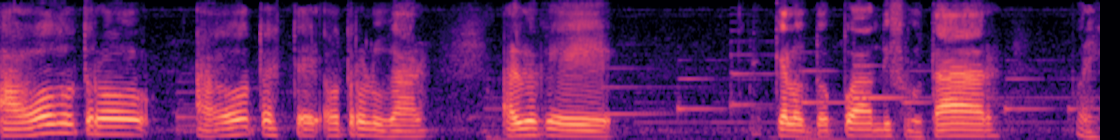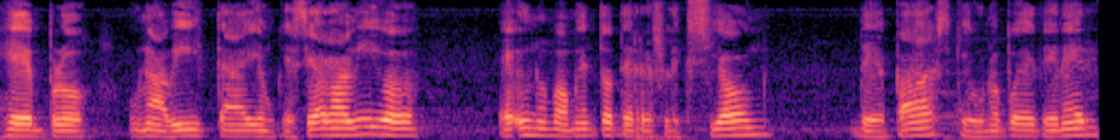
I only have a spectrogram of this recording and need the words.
a otro a otro este otro lugar algo que que los dos puedan disfrutar por ejemplo una vista y aunque sean amigos, es unos momentos de reflexión, de paz que uno puede tener.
